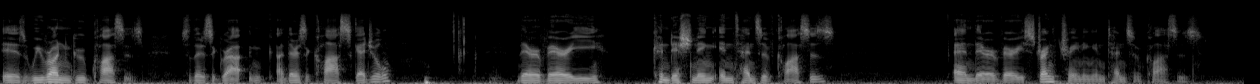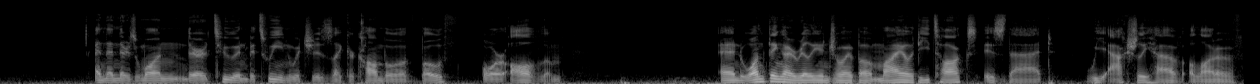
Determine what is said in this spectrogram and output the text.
is we run group classes. So there's a gra- there's a class schedule they're very conditioning intensive classes and they're very strength training intensive classes. And then there's one, there are two in between, which is like a combo of both or all of them. And one thing I really enjoy about Myo Detox is that we actually have a lot of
